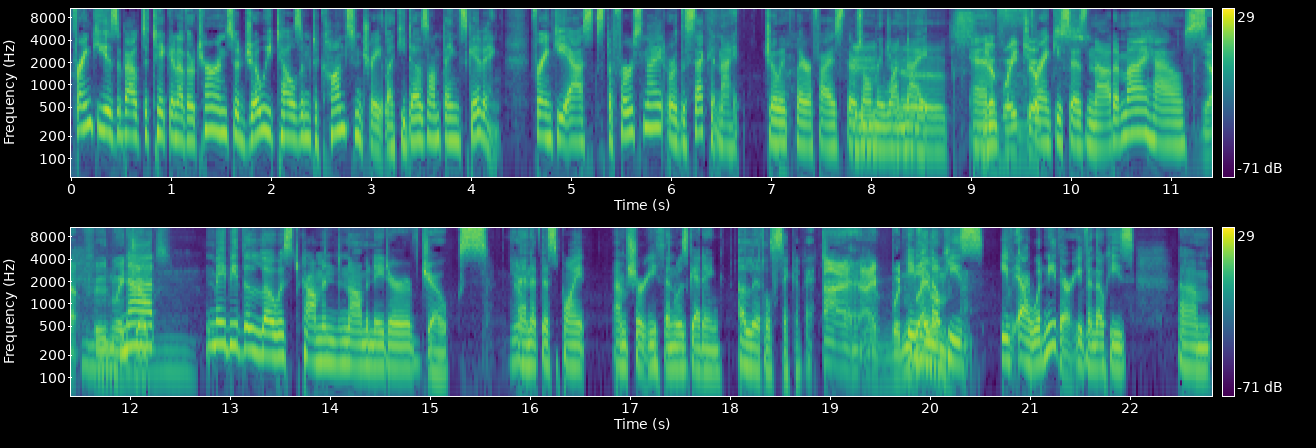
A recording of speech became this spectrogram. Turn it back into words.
Frankie is about to take another turn, so Joey tells him to concentrate like he does on Thanksgiving." Frankie asks, "The first night or the second night?" Joey clarifies, "There's Food only one night." And Yep, weight Frankie jokes. says, "Not at my house." Yeah. Food and weight Not jokes. maybe the lowest common denominator of jokes. And at this point, I'm sure Ethan was getting a little sick of it I, I wouldn't even blame though him. he's ev- I wouldn't either, even though he's um,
